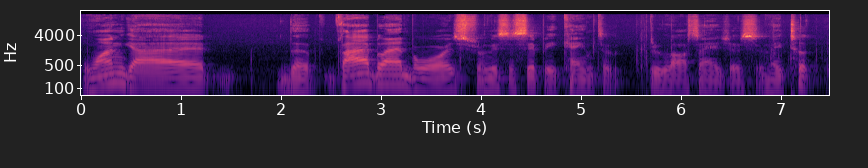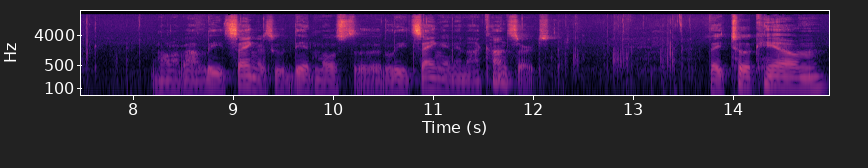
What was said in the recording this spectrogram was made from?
one guy, the five blind boys from Mississippi came to through Los Angeles and they took one of our lead singers who did most of the lead singing in our concerts. They took him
